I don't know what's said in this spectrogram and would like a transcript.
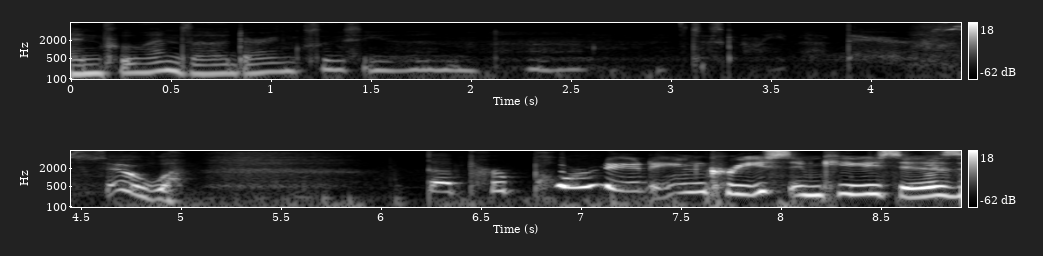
influenza during flu season. Uh, just gonna leave that there. So, the purported increase in cases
